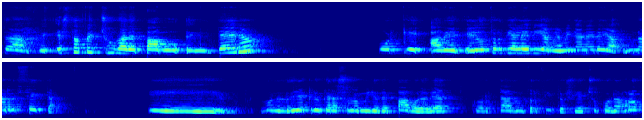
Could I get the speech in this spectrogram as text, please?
Traje esta pechuga de pavo entera, porque, a ver, el otro día le vi a mi amiga Nerea una receta, eh, bueno, el día creo que era solo millo de pavo, le había cortado en trocitos y hecho con arroz,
